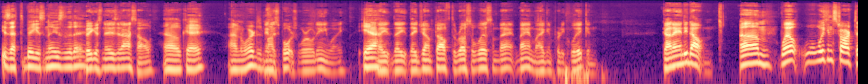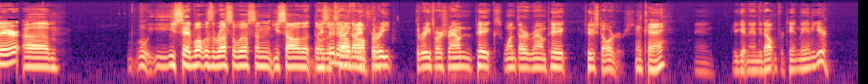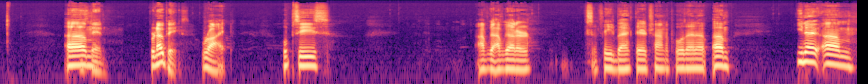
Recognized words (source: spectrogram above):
Is that the biggest news of the day? biggest news that I saw Okay, and where did in my the sports world. Anyway, yeah they they they jumped off the Russell Wilson bandwagon pretty quick and got Andy Dalton. Um. Well, we can start there. Um. You said what was the Russell Wilson? You saw that there was a trade offer. three three first round picks, one third round pick, two starters, Okay. and you're getting Andy Dalton for ten million a year Um. instead for no picks. Right. Whoopsies. I've got I've got her some feedback there trying to pull that up. Um. You know. Um.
